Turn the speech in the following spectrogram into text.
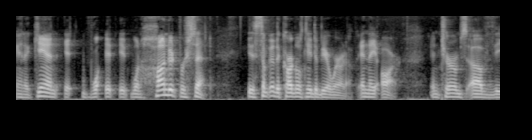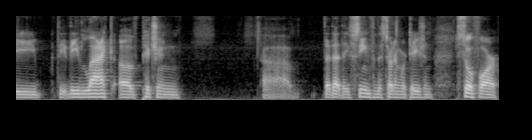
And again, it, it, it 100% is something the Cardinals need to be aware of, and they are, in terms of the, the, the lack of pitching uh, that, that they've seen from the starting rotation so far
